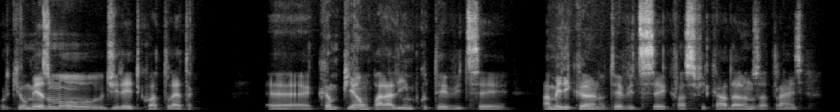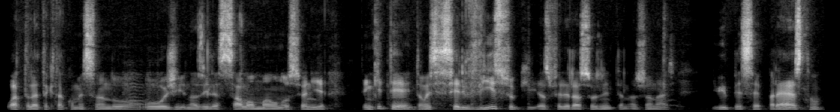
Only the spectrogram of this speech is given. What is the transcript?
porque o mesmo direito que o atleta é, campeão paralímpico teve de ser americano, teve de ser classificado há anos atrás, o atleta que está começando hoje nas Ilhas Salomão, na Oceania, tem que ter. Então, esse serviço que as federações internacionais e o IPC prestam,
